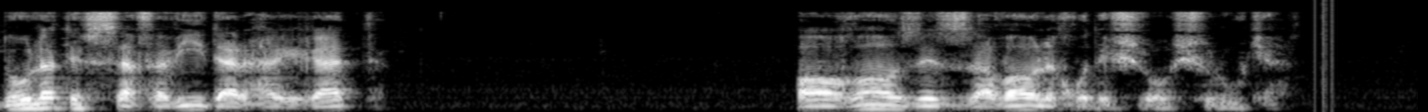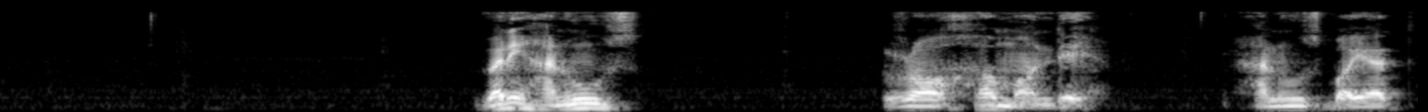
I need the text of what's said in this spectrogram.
دولت صفوی در حقیقت آغاز زوال خودش رو شروع کرد. ولی هنوز راه ها مانده. هنوز باید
